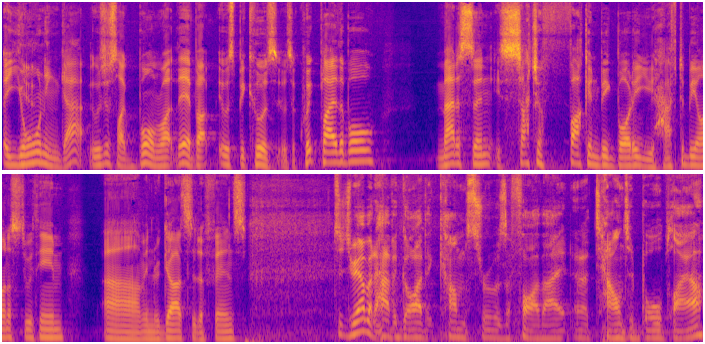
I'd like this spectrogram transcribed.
a yawning gap. It was just like boom right there, but it was because it was a quick play of the ball. Matterson is such a fucking big body. You have to be honest with him um, in regards to defense. To, to be able to have a guy that comes through as a 5'8 and a talented ball player,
